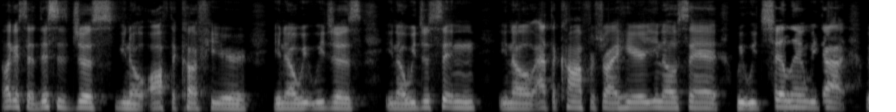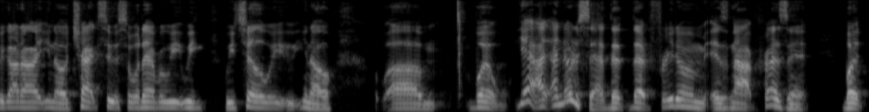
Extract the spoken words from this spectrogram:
like I said, this is just, you know, off the cuff here. You know, we, we just, you know, we just sitting, you know, at the conference right here, you know, saying we, we chilling, we got, we got our, you know, track suits or whatever. We, we, we chill, we, you know, um, but yeah, I, I noticed that, that, that freedom is not present, but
